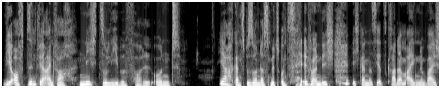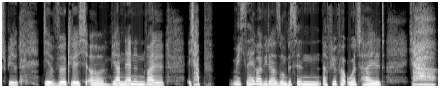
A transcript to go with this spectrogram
Wie oft sind wir einfach nicht so liebevoll und ja, ganz besonders mit uns selber nicht. Ich kann das jetzt gerade am eigenen Beispiel dir wirklich äh, ja nennen, weil ich habe mich selber wieder so ein bisschen dafür verurteilt, ja,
